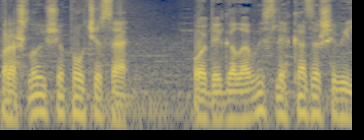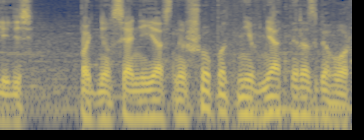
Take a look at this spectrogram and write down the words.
Прошло еще полчаса. Обе головы слегка зашевелились. Поднялся неясный шепот, невнятный разговор.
